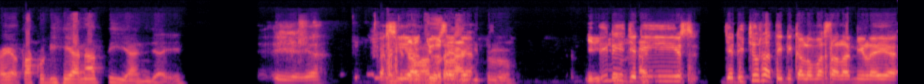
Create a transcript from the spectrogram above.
Kayak takut dihianati ya, anjay. Iya ya. Kasihan dosennya. gitu loh. Jadi Ini curhat. jadi jadi curhat ini kalau masalah nilai ya.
